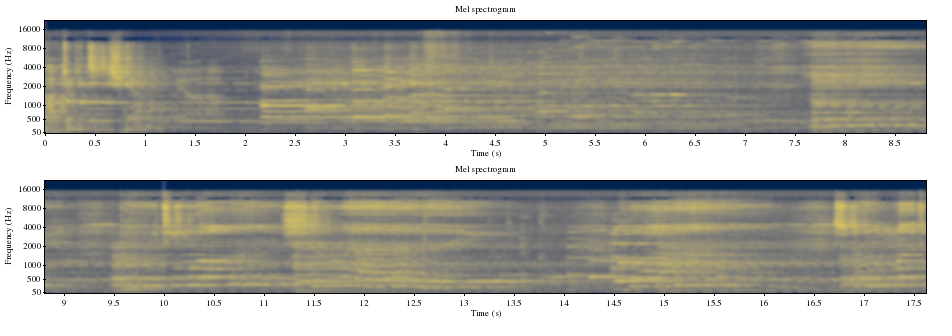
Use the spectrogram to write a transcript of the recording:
叫你几枪。雨不停落下来，花什么都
